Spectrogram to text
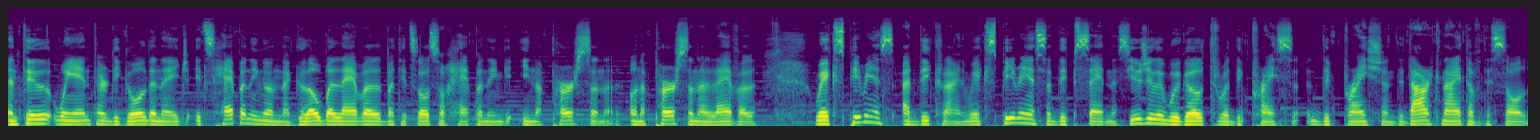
until we enter the golden age it's happening on a global level but it's also happening in a personal on a personal level. We experience a decline. We experience a deep sadness. Usually we go through a depress- depression the dark night of the soul.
